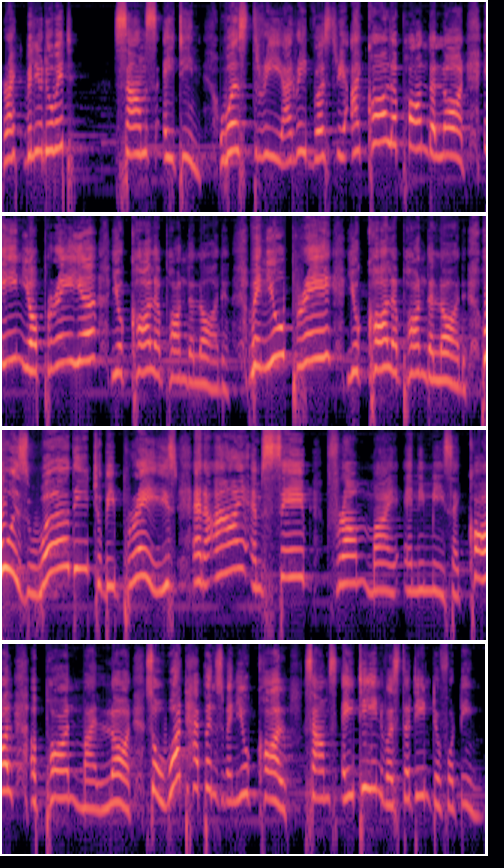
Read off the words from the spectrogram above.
Right? Will you do it? Psalms 18, verse 3. I read verse 3. I call upon the Lord. In your prayer, you call upon the Lord. When you pray, you call upon the Lord, who is worthy to be praised, and I am saved from my enemies. I call upon my Lord. So, what happens when you call? Psalms 18, verse 13 to 14.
